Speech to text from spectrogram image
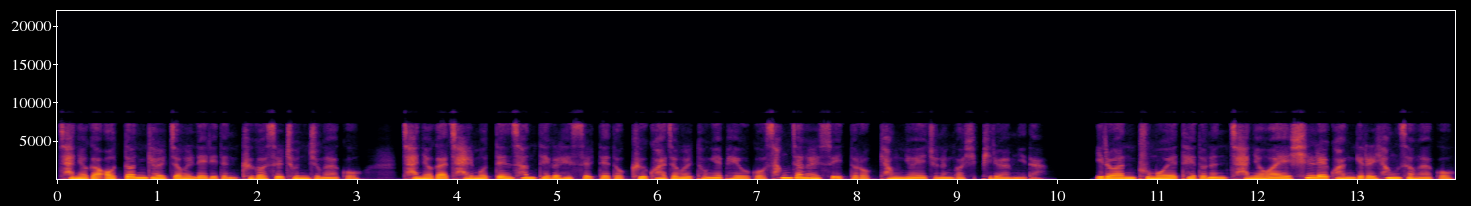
자녀가 어떤 결정을 내리든 그것을 존중하고 자녀가 잘못된 선택을 했을 때도 그 과정을 통해 배우고 성장할 수 있도록 격려해 주는 것이 필요합니다. 이러한 부모의 태도는 자녀와의 신뢰 관계를 형성하고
